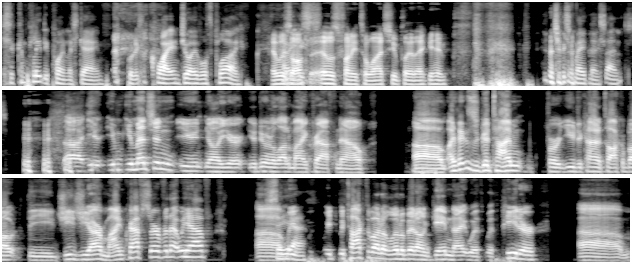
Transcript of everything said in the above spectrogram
it's a completely pointless game, but it's quite enjoyable to play. It was mean, also it's- it was funny to watch you play that game. it just made no sense. uh, you, you you mentioned you, you know you're you're doing a lot of Minecraft now. Um, I think this is a good time for you to kind of talk about the GGR Minecraft server that we have. Uh, so we, yeah, we we talked about it a little bit on game night with with Peter. Um,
